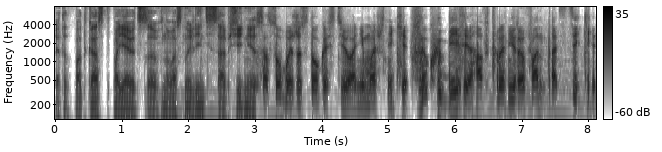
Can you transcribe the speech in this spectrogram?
этот подкаст, появится в новостной ленте сообщение с особой жестокостью анимешники убили автора мира фантастики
